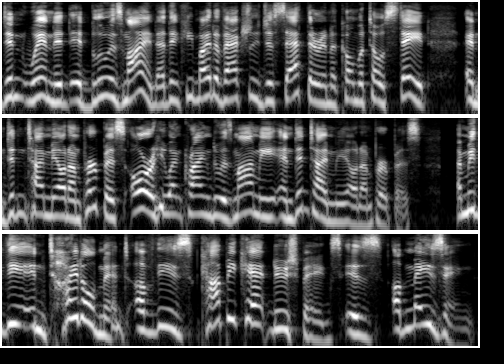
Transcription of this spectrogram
didn't win. It, it blew his mind. I think he might have actually just sat there in a comatose state and didn't time me out on purpose, or he went crying to his mommy and did time me out on purpose. I mean, the entitlement of these copycat douchebags is amazing.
